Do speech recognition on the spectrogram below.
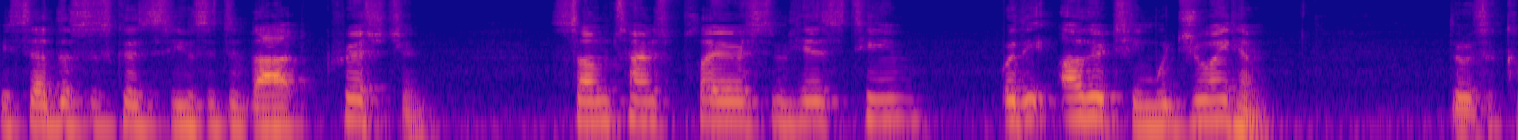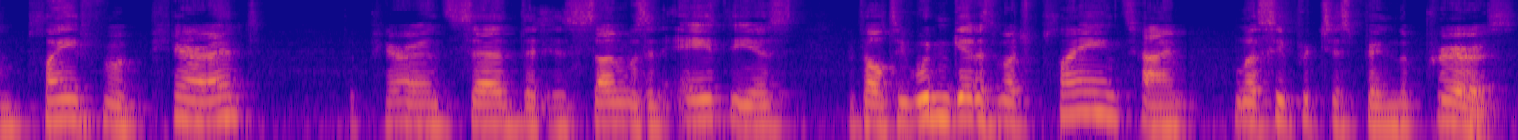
He said this was because he was a devout Christian. Sometimes players from his team or the other team would join him. There was a complaint from a parent. The parent said that his son was an atheist and felt he wouldn't get as much playing time unless he participated in the prayers.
